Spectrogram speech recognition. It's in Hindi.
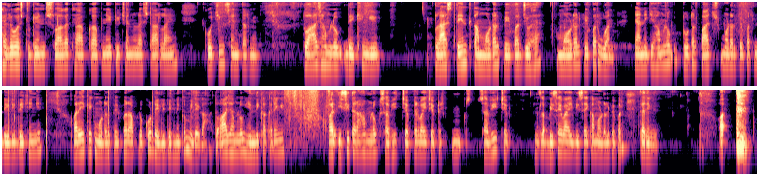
हेलो स्टूडेंट, स्वागत है आपका अपने YouTube channel star line coaching centre में। तो आज हम लोग देखेंगे क्लास टेंथ का मॉडल पेपर जो है, मॉडल पेपर वन, यानी कि हम लोग टोटल पाँच मॉडल पेपर डेली देखेंगे और एक एक मॉडल पेपर आप लोग को डेली देखने को मिलेगा। तो आज हम लोग हिंदी का करेंगे और इसी तरह हम लोग सभी चैप्टर बाई चैप्टर, सभी चैप मतलब विषय बाई विषय का मॉडल पेपर करेंगे। और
